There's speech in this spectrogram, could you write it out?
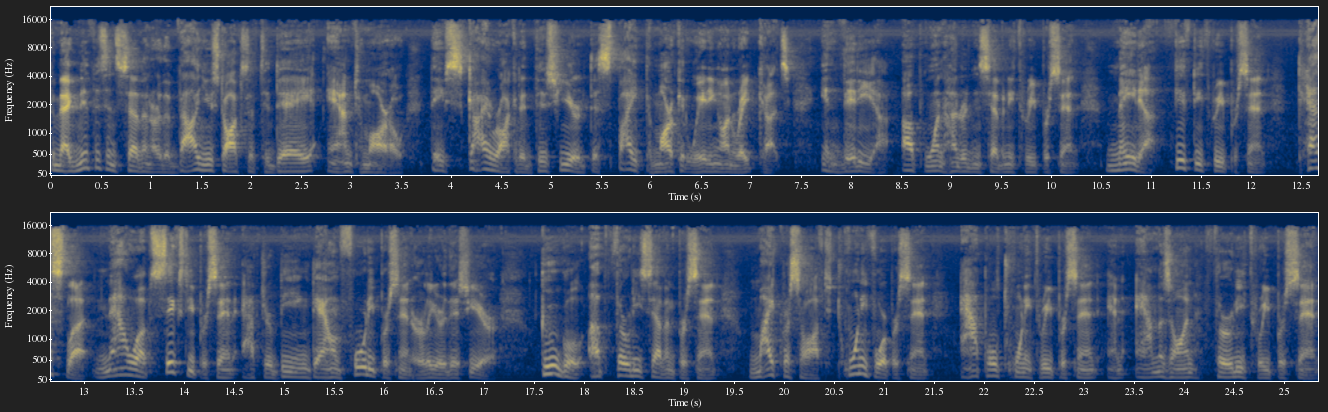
The Magnificent Seven are the value stocks of today and tomorrow. They've skyrocketed this year despite the market waiting on rate cuts. Nvidia up 173%, Meta 53%, Tesla now up 60% after being down 40% earlier this year. Google up 37%, Microsoft 24%, Apple 23%, and Amazon 33%.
